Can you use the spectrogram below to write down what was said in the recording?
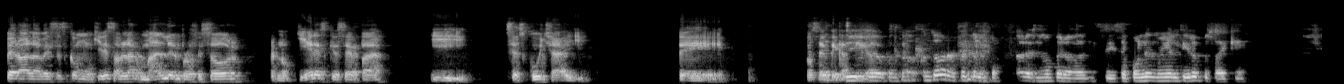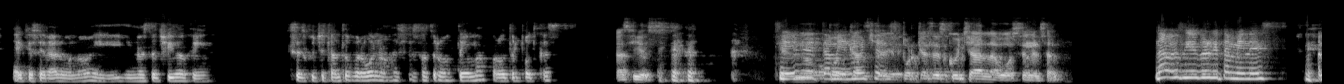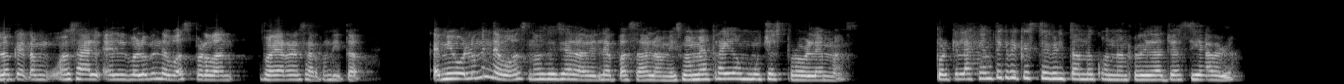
pero a la vez es como quieres hablar mal del profesor, pero no quieres que sepa y se escucha y te, no sé, te castiga. con, todo, respeto a los profesores, ¿no? Pero si se ponen muy al tiro, pues hay que, hay que hacer algo, ¿no? Y, no está chido que se escuche tanto, pero bueno, ese es otro tema para otro podcast. Así es. sí, también muchos. ¿Por qué se escucha la voz en el salón? No, pues yo creo que también es lo que, o sea, el volumen de voz, perdón, voy a regresar tantito. En mi volumen de voz, no sé si a David le ha pasado lo mismo, me ha traído muchos problemas. Porque la gente cree que estoy gritando cuando en realidad yo así hablo.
